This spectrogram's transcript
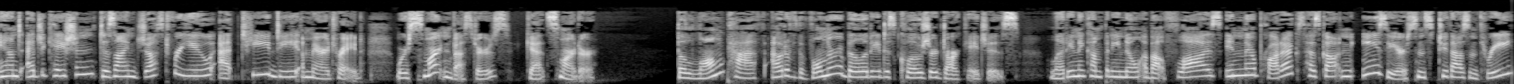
and education designed just for you at TD Ameritrade, where smart investors get smarter. The long path out of the vulnerability disclosure dark ages. Letting a company know about flaws in their products has gotten easier since 2003,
